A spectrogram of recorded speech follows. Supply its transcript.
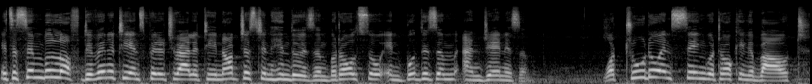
It's a symbol of divinity and spirituality, not just in Hinduism, but also in Buddhism and Jainism. What Trudeau and Singh were talking about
